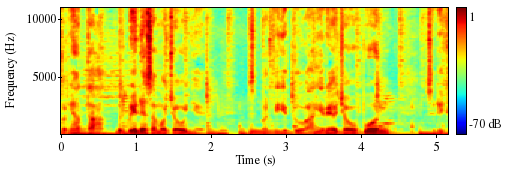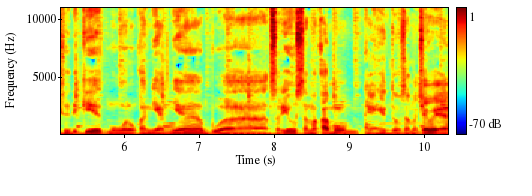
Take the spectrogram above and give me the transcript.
ternyata berbeda sama cowoknya. Seperti itu. Akhirnya cowok pun sedikit-sedikit mengurungkan niatnya buat serius sama kamu. Kayak gitu sama cewek ya.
